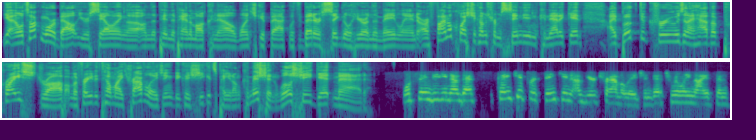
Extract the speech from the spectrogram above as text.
Yeah, and we'll talk more about your sailing uh, on the, in the Panama Canal once you get back with better signal here on the mainland. Our final question comes from Cindy in Connecticut. I booked a cruise and I have a price drop. I'm afraid to tell my travel agent because she gets paid on commission. Will she get mad? Well, Cindy, you know that's thank you for thinking of your travel agent. That's really nice. And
